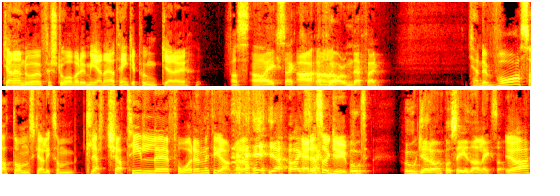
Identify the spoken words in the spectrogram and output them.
kan ändå förstå vad du menar. Jag tänker punkare. Fast Ja, exakt. Ja, Varför ja. har de det för? kan det vara så att de ska liksom klätcha till eh, fåren lite grann? Eller? ja, exakt. Är det så grymt? Hugg- Hugga dem på sidan liksom. Ja.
